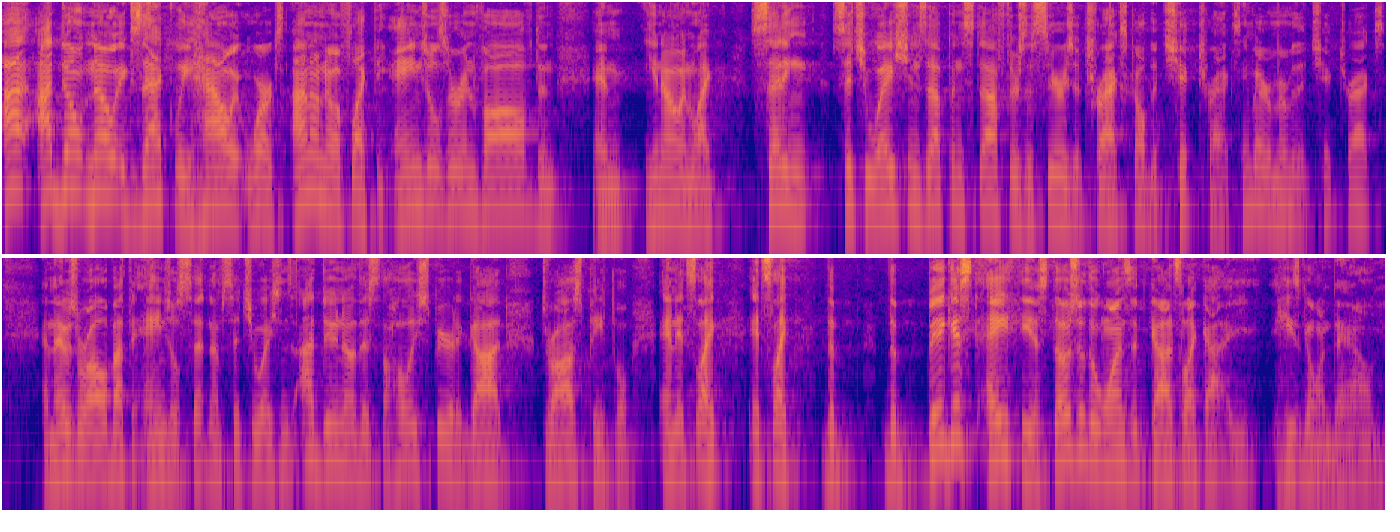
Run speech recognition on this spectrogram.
I, I don't know exactly how it works. I don't know if like the angels are involved and, and you know, and like setting situations up and stuff. There's a series of tracks called the Chick tracts. Anybody remember the Chick tracts? And those were all about the angels setting up situations. I do know this. The Holy Spirit of God draws people. And it's like, it's like the, the biggest atheists, those are the ones that God's like, he's going down.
